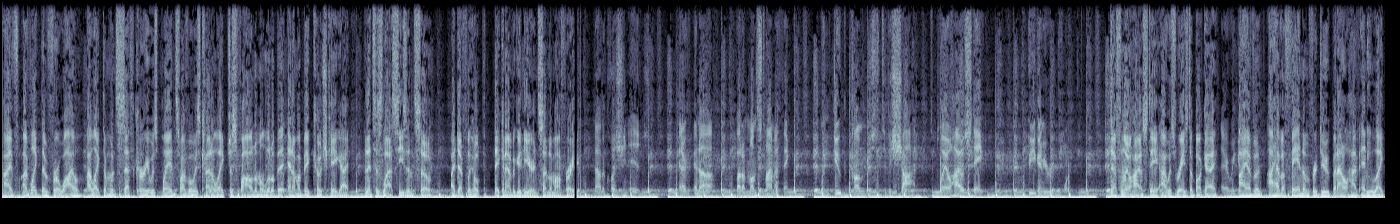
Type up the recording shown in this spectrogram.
I've I've liked them for a while. I liked them when Seth Curry was playing, so I've always kind of like just followed them a little bit. And I'm a big Coach K guy, and it's his last season, so I definitely hope they can have a good year and send them off right. Now the question is, in, a, in a, about a month's time, I think, when Duke comes to the Schott to play Ohio State, Definitely Ohio State. I was raised a Buckeye. There we go. I have a I have a fandom for Duke, but I don't have any like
